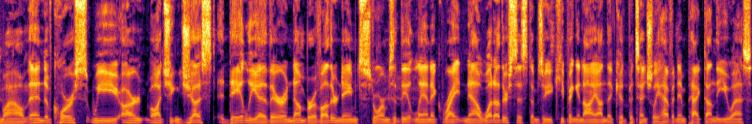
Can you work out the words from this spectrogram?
Wow. And of course, we aren't watching just Idalia. Uh, there are a number of other named storms in the Atlantic right now. What other systems are you keeping an eye on that could potentially have an impact on the U.S.?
